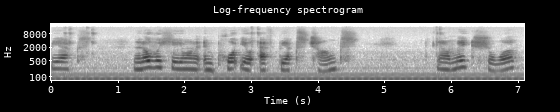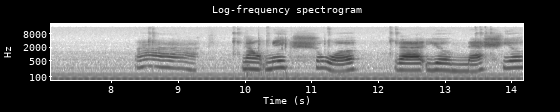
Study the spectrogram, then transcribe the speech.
FBX. And then over here you want to import your FBX chunks. Now make sure, ah, now make sure that your mesh here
